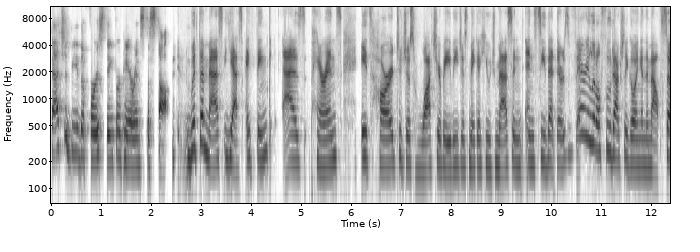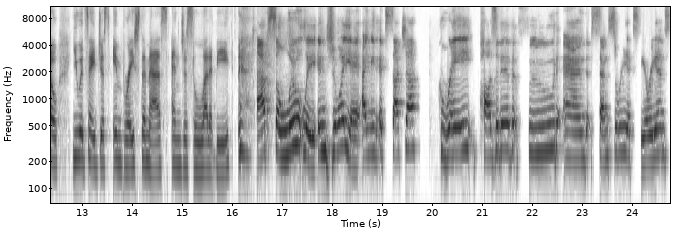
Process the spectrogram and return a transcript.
that should be the first thing for parents to stop. With the mess, yes, I think as parents, it's hard to just watch your baby just make a huge mess and and see that there's very little food actually going in the mouth. So you would say just embrace the mess and just let it be. Absolutely. Enjoy it. I mean, it's such a great positive food and sensory experience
